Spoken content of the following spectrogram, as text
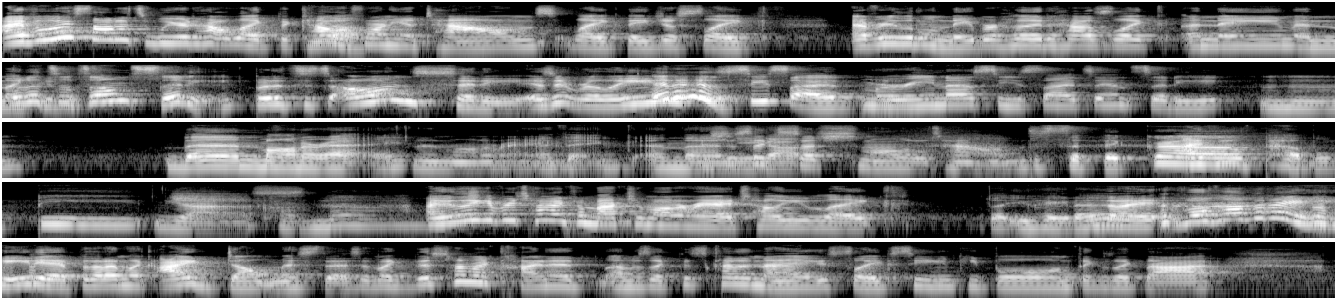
I've always thought it's weird how like the California towns, like they just like every little neighborhood has like a name and like but it's people- its own city. but it's its own city. Is it really? It is Seaside. Marina, Seaside, Sand City. Mm-hmm. Then Monterey, Then Monterey, I think. And then It's just like such small little towns. Pacific Grove. I Grove, Pebble Beach. Yes. Carmel. I feel like every time I come back to Monterey, I tell you like that you hate it? that I well not that I hate it, but that I'm like I don't miss this. And like this time I kind of I was like this kind of nice, like seeing people and things like that.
